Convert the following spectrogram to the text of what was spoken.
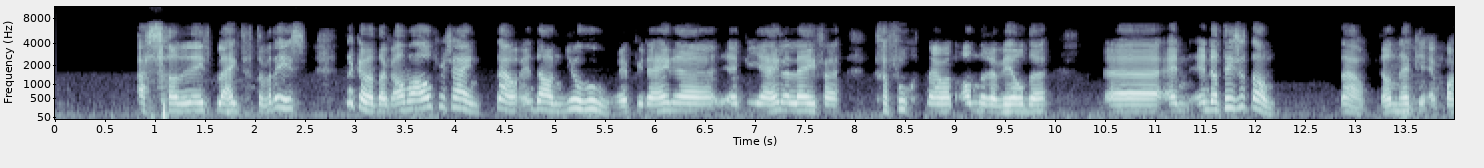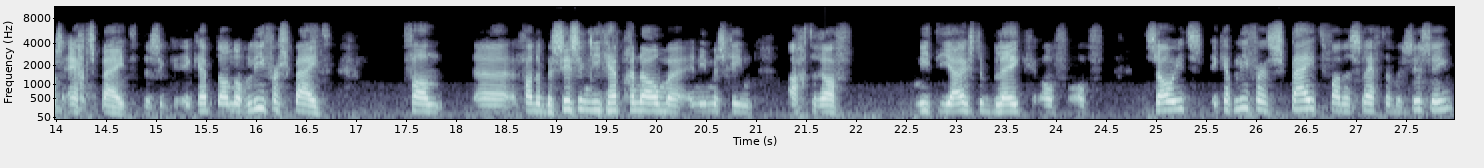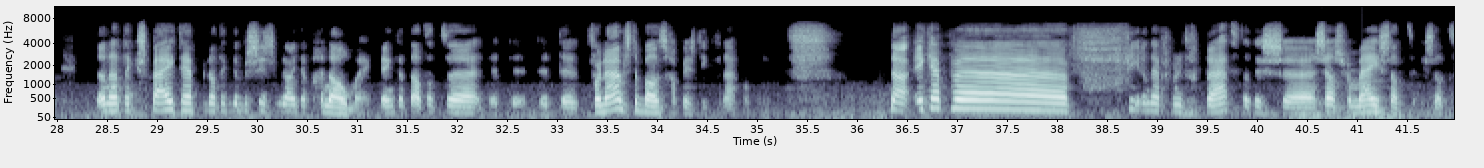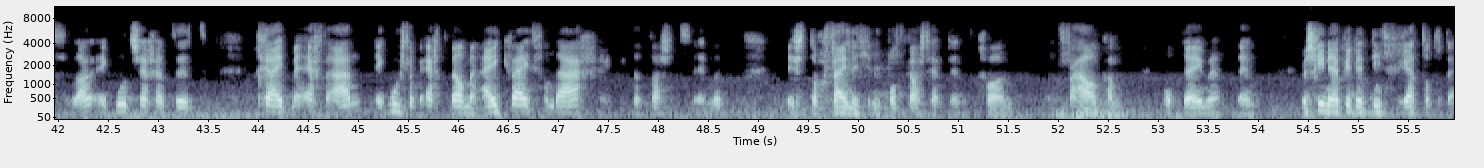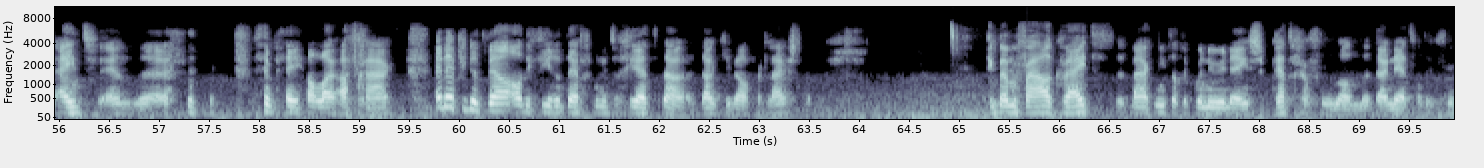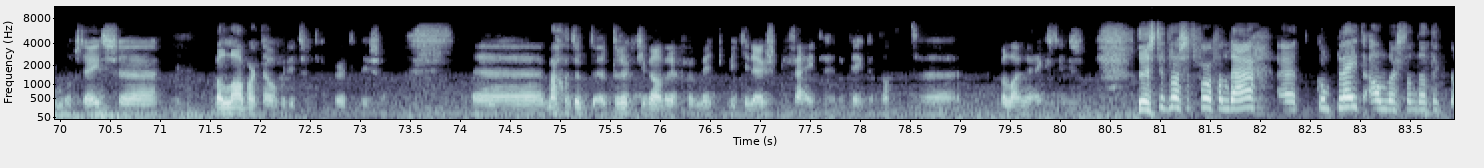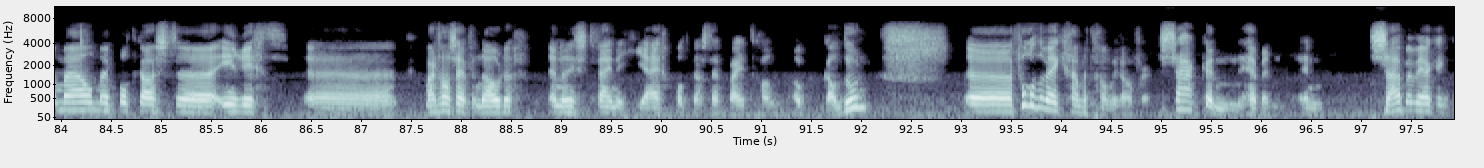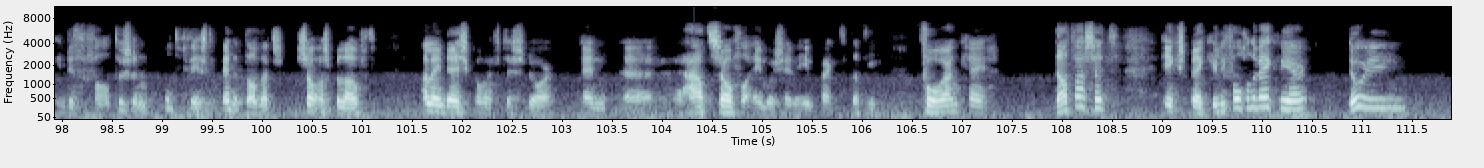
als dan ineens blijkt dat er wat is, dan kan het ook allemaal over zijn. Nou, en dan, joehoe, heb je, de hele, heb je je hele leven gevoegd naar wat anderen wilden. Uh, en, en dat is het dan. Nou, dan heb je pas echt spijt. Dus ik, ik heb dan nog liever spijt van, uh, van de beslissing die ik heb genomen en die misschien achteraf niet de juiste bleek of, of zoiets. Ik heb liever spijt van een slechte beslissing dan dat ik spijt heb dat ik de beslissing nooit heb genomen. Ik denk dat dat het, uh, de, de, de, voornaamste boodschap is die ik vandaag opneem. Nou, ik heb uh, 34 minuten gepraat. Dat is, uh, zelfs voor mij is dat, is dat lang. Ik moet zeggen, het, het, grijpt me echt aan. Ik moest ook echt wel mijn ei kwijt vandaag. Dat was het. En dan is het toch fijn dat je een podcast hebt en gewoon het verhaal kan opnemen. En misschien heb je dit niet gered tot het eind en uh, ben je al lang afgehaakt. En heb je het wel al die 34 minuten gered. Nou, dankjewel voor het luisteren. Ik ben mijn verhaal kwijt. Het maakt niet dat ik me nu ineens prettiger voel dan uh, daarnet. Want ik voel me nog steeds uh, belabberd over dit soort gebeurtenissen. Eh, maar goed, het, drukt je wel weer even met, met je neus op de feiten. En ik denk dat dat het belangrijkste is. Dus dit was het voor vandaag. Uh, compleet anders dan dat ik normaal mijn podcast inricht. maar het was even nodig. En dan is het fijn dat je je eigen podcast hebt waar je het gewoon ook kan doen. volgende week gaan we het gewoon weer over zaken hebben. En samenwerking in dit geval tussen een en een tandarts, zoals beloofd. Alleen deze kwam even tussendoor. En had zoveel emotionele impact dat hij voorrang kreeg. Dat was het. Ik spreek jullie volgende week weer. Doei!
